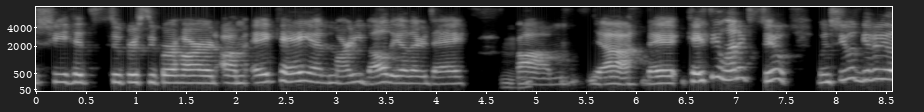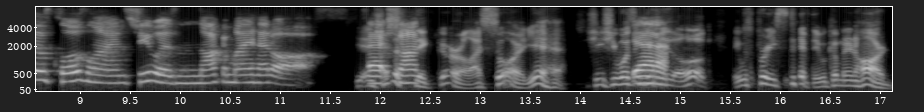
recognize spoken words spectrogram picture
she hits super super hard. Um, AK and Marti Belle the other day. Mhm. Um, yeah, they Casey Lennox too. When she was giving me those clotheslines, she was knocking my head off. yeah, she's a Shine- thick girl. I saw it. Yeah, she she wasn't Yeah. giving you the hook. It was pretty stiff. They were coming in hard.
